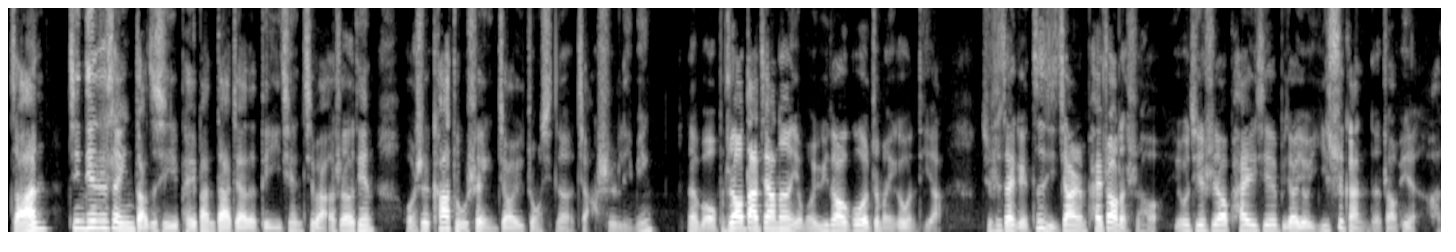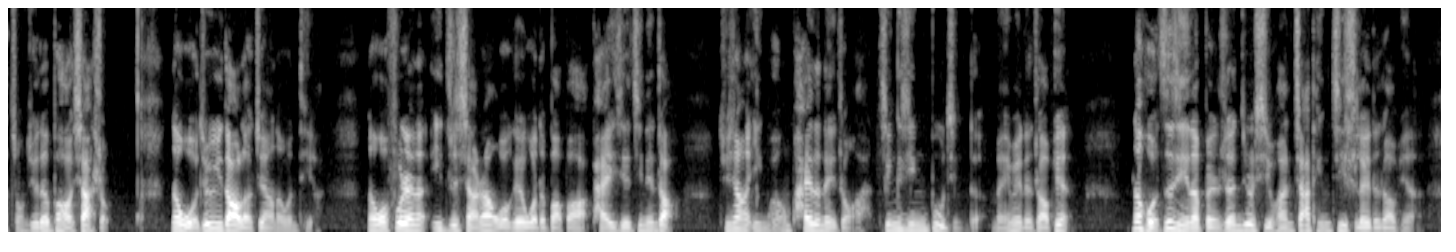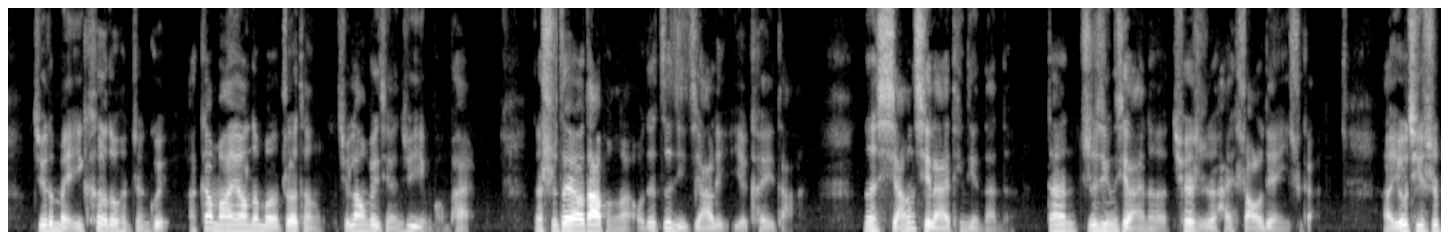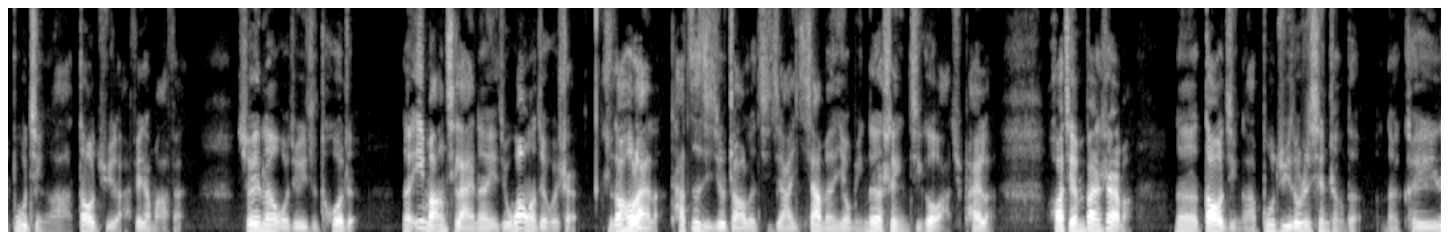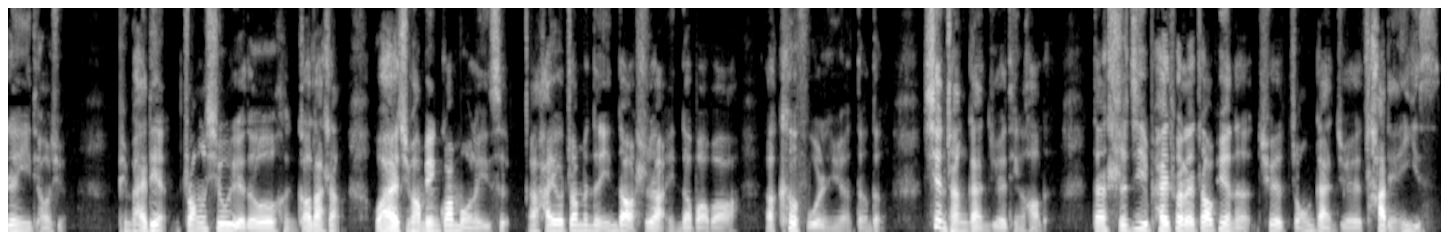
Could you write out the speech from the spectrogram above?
早安，今天是摄影早自习陪伴大家的第一千七百二十二天，我是卡图摄影教育中心的讲师李明。那么我不知道大家呢有没有遇到过这么一个问题啊，就是在给自己家人拍照的时候，尤其是要拍一些比较有仪式感的照片啊，总觉得不好下手。那我就遇到了这样的问题啊。那我夫人呢一直想让我给我的宝宝啊拍一些纪念照，就像影棚拍的那种啊，精心布景的美美的照片。那我自己呢本身就喜欢家庭纪实类的照片。觉得每一刻都很珍贵啊，干嘛要那么折腾去浪费钱去影棚拍？那实在要搭棚啊，我在自己家里也可以搭。那想起来挺简单的，但执行起来呢，确实还少了点仪式感啊，尤其是布景啊、道具啊，非常麻烦。所以呢，我就一直拖着。那一忙起来呢，也就忘了这回事儿。直到后来呢，他自己就找了几家厦门有名的摄影机构啊去拍了，花钱办事儿嘛。那道景啊、布局都是现成的，那可以任意挑选。品牌店装修也都很高大上，我还去旁边观摩了一次啊，还有专门的引导师啊，引导宝宝啊，啊，客服人员等等，现场感觉挺好的，但实际拍出来的照片呢，却总感觉差点意思。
